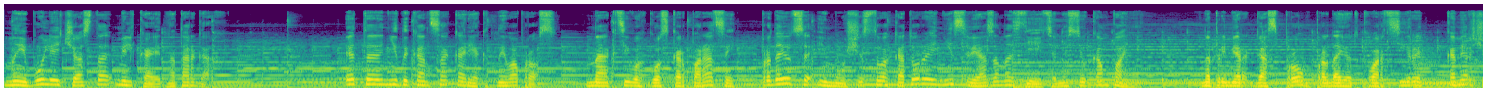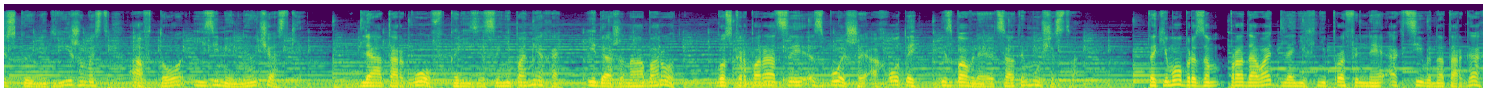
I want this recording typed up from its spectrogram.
наиболее часто мелькает на торгах? Это не до конца корректный вопрос. На активах госкорпораций продается имущество, которое не связано с деятельностью компании. Например, «Газпром» продает квартиры, коммерческую недвижимость, авто и земельные участки. Для торгов кризисы не помеха и даже наоборот. Госкорпорации с большей охотой избавляются от имущества. Таким образом, продавать для них непрофильные активы на торгах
